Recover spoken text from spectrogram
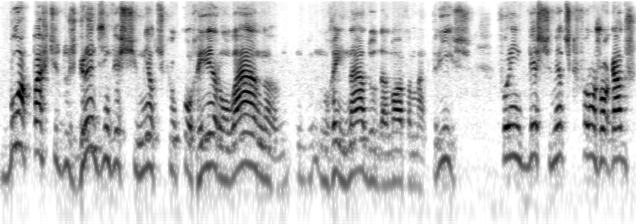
boa parte dos grandes investimentos que ocorreram lá no, no reinado da nova matriz foram investimentos que foram jogados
